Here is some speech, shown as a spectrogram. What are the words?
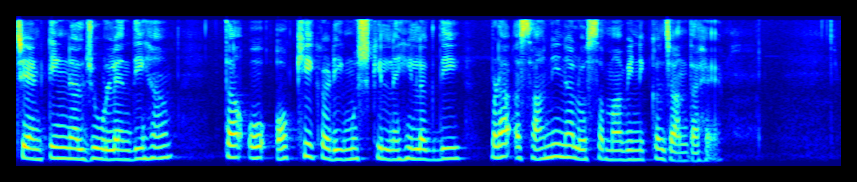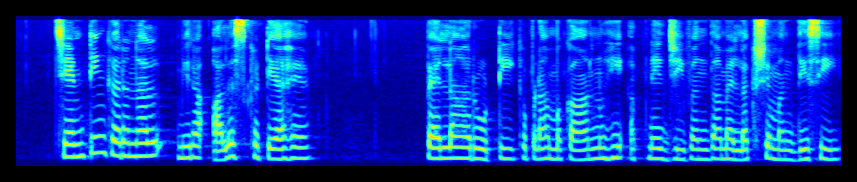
ਚੈਂਟਿੰਗ ਨਾਲ ਜੋੜ ਲੈਂਦੀ ਹਾਂ, ਤਾਂ ਉਹ ਔਖੀ ਘੜੀ ਮੁਸ਼ਕਿਲ ਨਹੀਂ ਲੱਗਦੀ, ਬੜਾ ਆਸਾਨੀ ਨਾਲ ਉਹ ਸਮਾਂ ਵੀ ਨਿਕਲ ਜਾਂਦਾ ਹੈ। ਚੈਂਟਿੰਗ ਕਰਨ ਨਾਲ ਮੇਰਾ ਆਲਸ ਘਟਿਆ ਹੈ। ਪਹਿਲਾਂ ਰੋਟੀ, ਕਪੜਾ, ਮਕਾਨ ਨੂੰ ਹੀ ਆਪਣੇ ਜੀਵਨ ਦਾ ਮੈਂ ਲਕਸ਼ ਮੰਨਦੀ ਸੀ,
